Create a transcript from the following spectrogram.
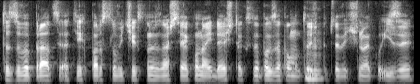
tezové práci a těch pár slovíček, co neznáš, si jako najdeš, tak si to pak zapamatuješ, mm. protože většinou jako easy,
